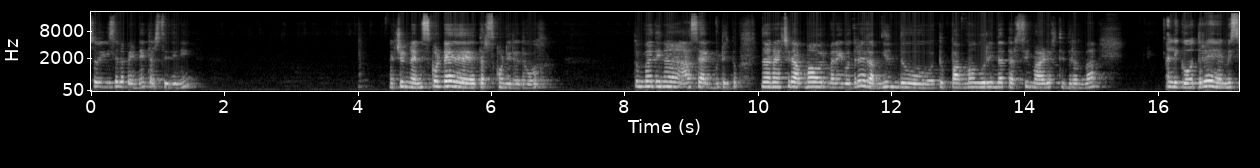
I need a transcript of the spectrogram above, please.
ಸೊ ಈ ಸಲ ಬೆಣ್ಣೆ ತರಿಸ್ತಿದ್ದೀನಿ. ಆ್ಯಕ್ಚುಲಿ ನೆನೆಸ್ಕೊಂಡೇ ತರಿಸ್ಕೊಂಡಿರೋದು. ತುಂಬ ದಿನ ಆಸೆ ಆಗ್ಬಿಟ್ಟಿತ್ತು. ನಾನು ಆ್ಯಕ್ಚುಲಿ ಅಮ್ಮ ಅವ್ರ ಮನೆಗೆ ಹೋದ್ರೆ ರಮ್ಯಂದು ತುಪ್ಪ ಅಮ್ಮ ಊರಿಂದ ತರಿಸಿ ಮಾಡಿರ್ತಿದ್ರಲ್ವಾ? ಅಲ್ಲಿಗೆ ಹೋದ್ರೆ ಮಿಸ್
